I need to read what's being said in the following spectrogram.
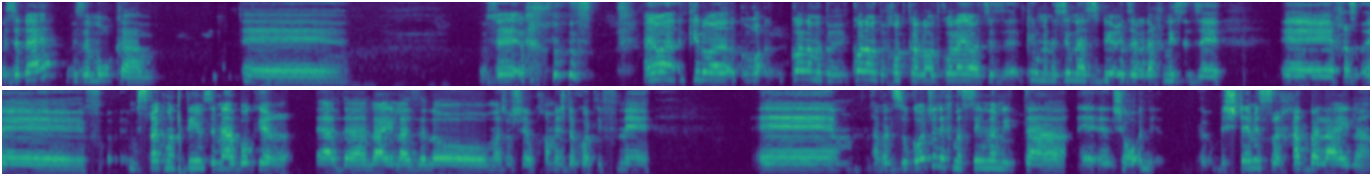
וזה בעיה, וזה מורכב. אה, ו... היום כאילו כל, המדריכ, כל המדריכות קלות, כל היועצים, כאילו מנסים להסביר את זה ולהכניס את זה, אה, אה, משחק מקדים זה מהבוקר עד הלילה, זה לא משהו שהוא חמש דקות לפני, אה, אבל זוגות שנכנסים למיטה ב-12, 1 בלילה,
